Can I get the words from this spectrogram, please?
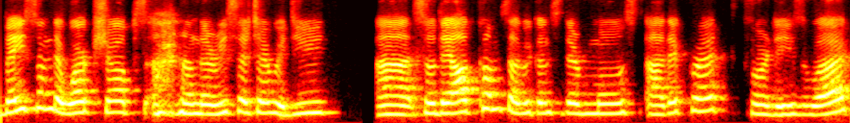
based on the workshops and on the research that we do, so the outcomes that we consider most adequate for this work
